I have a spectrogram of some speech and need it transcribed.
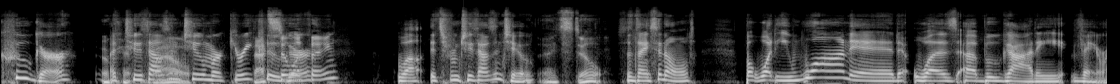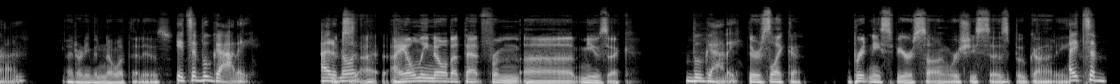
Cougar, a 2002 wow. Mercury That's Cougar. still a thing? Well, it's from 2002. It's still. So it's nice and old. But what he wanted was a Bugatti Veyron. I don't even know what that is. It's a Bugatti. I don't know what I, I only know about that from uh, music. Bugatti. There's like a Britney Spears song where she says Bugatti. It's a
